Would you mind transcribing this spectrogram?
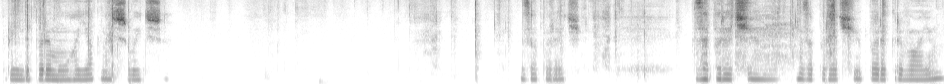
Прийде перемога якнайшвидше. Заперечую. Заперечую. Заперечую. Перекриваю.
